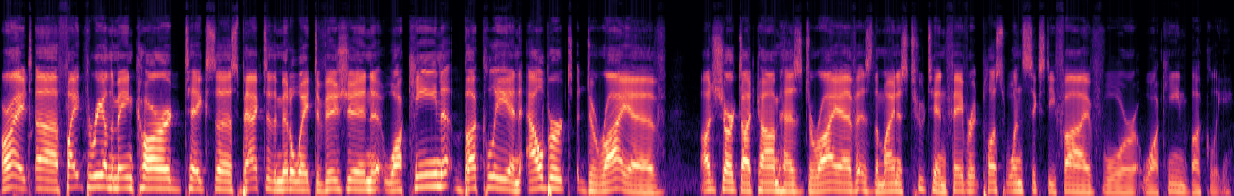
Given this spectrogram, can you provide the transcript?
All right, uh, fight three on the main card takes us back to the middleweight division. Joaquin Buckley and Albert Duraev Oddshark.com has Duraev as the minus 210 favorite, plus 165 for Joaquin Buckley.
